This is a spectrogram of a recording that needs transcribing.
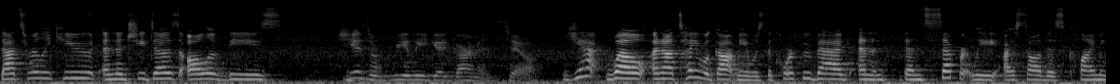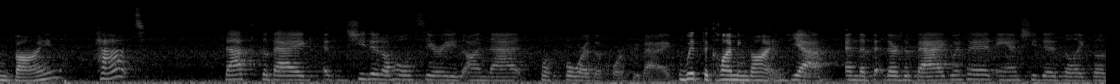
that's really cute and then she does all of these She has a really good garments too. yeah well and i'll tell you what got me was the corfu bag and then separately i saw this climbing vine hat That's the bag. uh, She did a whole series on that before the Corfu bag. with the climbing vine Yeah, and the there's a bag with it, and she did the like the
